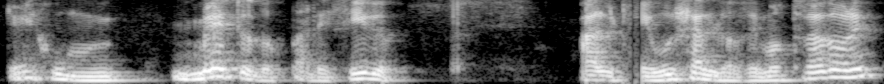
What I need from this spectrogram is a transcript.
que es un método parecido al que usan los demostradores,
